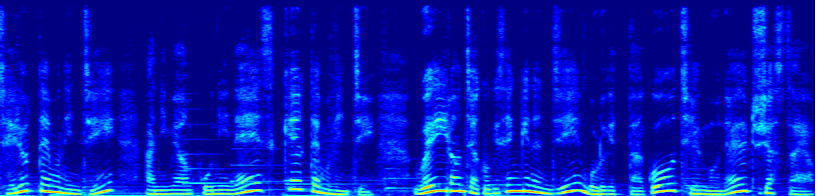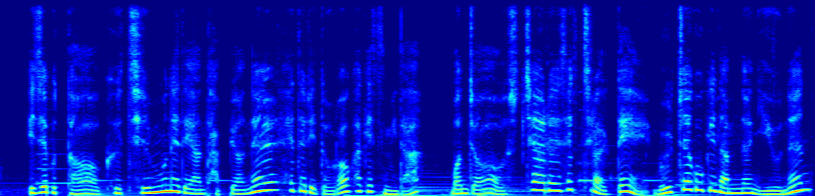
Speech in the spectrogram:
재료 때문인지 아니면 본인의 스케일 때문인지 왜 이런 자국이 생기는지 모르겠다고 질문을 주셨어요. 이제부터 그 질문에 대한 답변을 해드리도록 하겠습니다. 먼저 수채화를 색칠할 때 물자국이 남는 이유는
